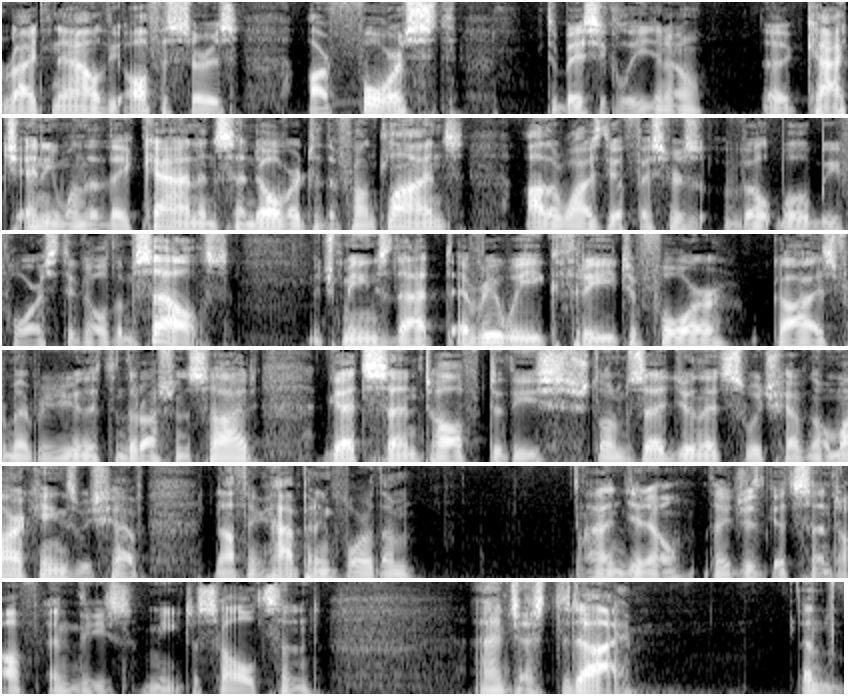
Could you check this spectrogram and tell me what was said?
right now the officers are forced to basically, you know, uh, catch anyone that they can and send over to the front lines. Otherwise, the officers will, will be forced to go themselves, which means that every week, three to four guys from every unit on the Russian side get sent off to these Storm Z units, which have no markings, which have nothing happening for them. And, you know, they just get sent off in these meat assaults and, and just to die. And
